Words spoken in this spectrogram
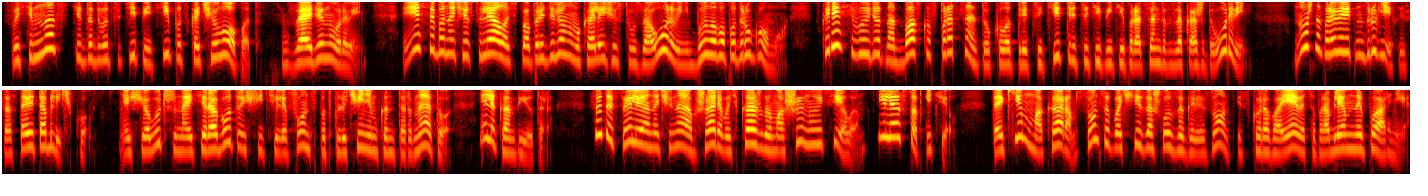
С 18 до 25 подскочил опыт. За один уровень. Если бы начислялось по определенному количеству за уровень, было бы по-другому. Скорее всего, идет надбавка в процент, около 30-35% за каждый уровень. Нужно проверить на других и составить табличку. Еще лучше найти работающий телефон с подключением к интернету или компьютер. С этой целью я начинаю обшаривать каждую машину и тело, или остатки тел. Таким макаром солнце почти зашло за горизонт, и скоро появятся проблемные парни.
